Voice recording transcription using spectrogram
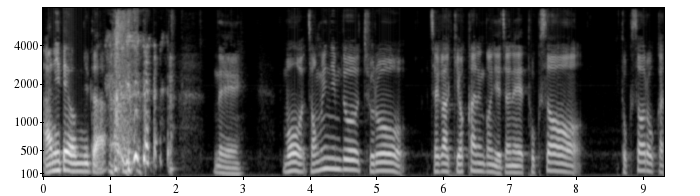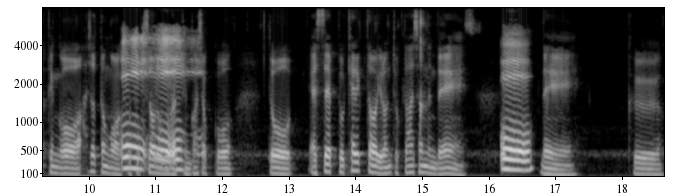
아, 니 되옵니다. 네, 뭐 정민님도 주로 제가 기억하는 건 예전에 독서 독서록 같은 거 하셨던 것 같고 에, 독서록 에, 같은 거 하셨고 또 SF 캐릭터 이런 쪽도 하셨는데, 예. 네, 그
